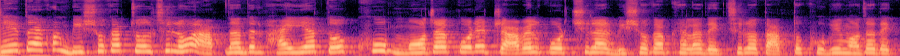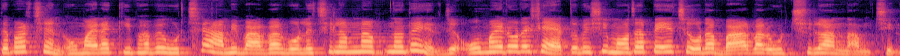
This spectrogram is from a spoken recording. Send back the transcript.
যেহেতু এখন বিশ্বকাপ চলছিল, আপনাদের ভাইয়া তো খুব মজা করে ট্রাভেল করছিল আর বিশ্বকাপ খেলা দেখছিল, তার তো খুবই মজা, দেখতে পাচ্ছেন ওমাইরা কীভাবে উঠছে? আমি বারবার বলেছিলাম না আপনাদের যে ওমাইরা ওরা এসে এত বেশি মজা পেয়েছে, ওরা বারবার উঠছিল আর নামছিল।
